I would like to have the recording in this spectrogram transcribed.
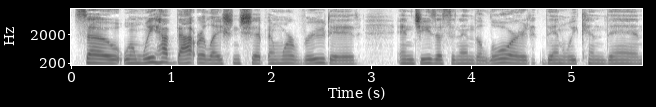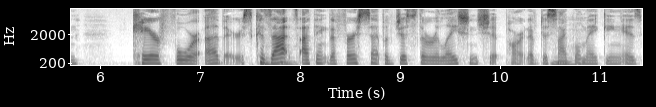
So when we have that relationship and we're rooted in Jesus and in the Lord, then we can then care for others because mm-hmm. that's i think the first step of just the relationship part of disciple mm-hmm. making is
